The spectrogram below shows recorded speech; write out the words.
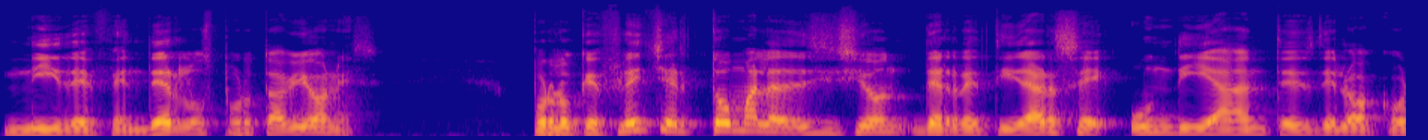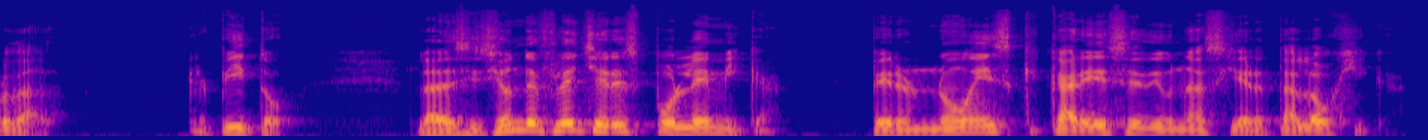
ni defender los portaaviones, por lo que Fletcher toma la decisión de retirarse un día antes de lo acordado. Repito, la decisión de Fletcher es polémica, pero no es que carece de una cierta lógica.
